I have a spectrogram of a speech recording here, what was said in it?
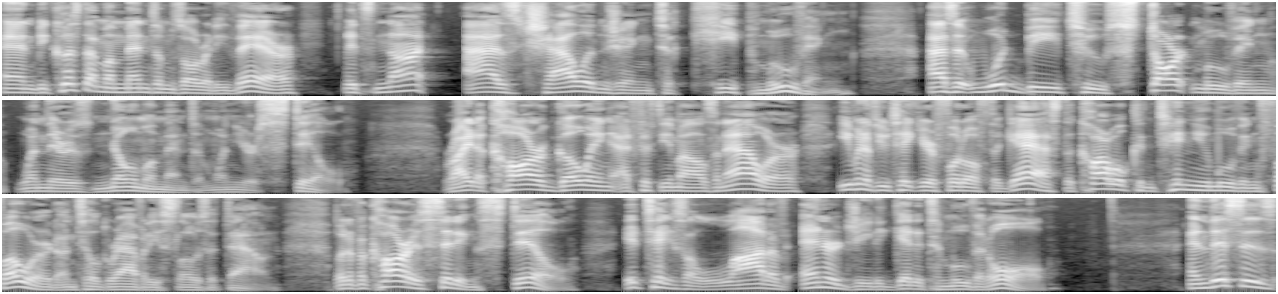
And because that momentum's already there, it's not as challenging to keep moving as it would be to start moving when there's no momentum, when you're still right? A car going at 50 miles an hour, even if you take your foot off the gas, the car will continue moving forward until gravity slows it down. But if a car is sitting still, it takes a lot of energy to get it to move at all. And this is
